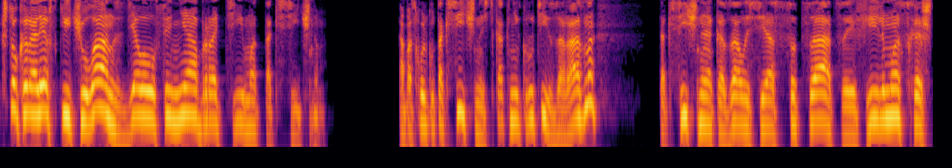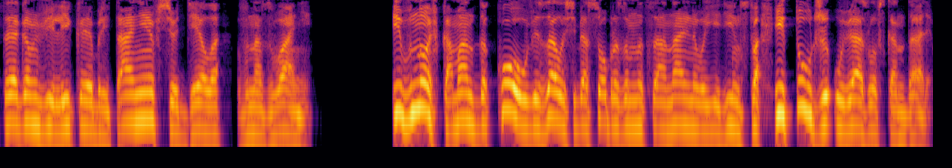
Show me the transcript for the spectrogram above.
что королевский чулан сделался необратимо токсичным. А поскольку токсичность, как ни крути, заразна, Токсичной оказалась и ассоциация фильма с хэштегом «Великая Британия. Все дело в названии». И вновь команда Ко увязала себя с образом национального единства и тут же увязла в скандале.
